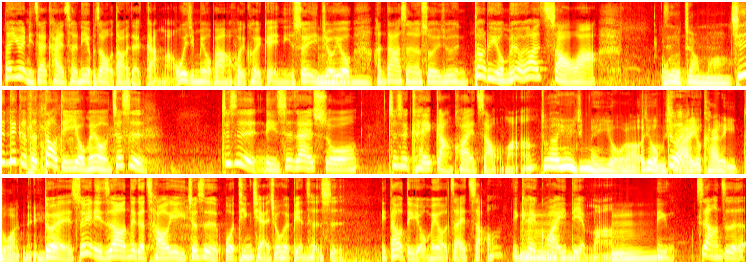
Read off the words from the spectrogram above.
但因为你在开车，你也不知道我到底在干嘛，我已经没有办法回馈给你，所以你就又很大声的说，就是你到底有没有要来找啊？我有这样吗？其实那个的到底有没有，就是就是你是在说，就是可以赶快找吗？对啊，因为已经没有了，而且我们下来又开了一段呢。对，所以你知道那个超意，就是我听起来就会变成是，你到底有没有在找？你可以快一点吗？嗯，你。这样子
